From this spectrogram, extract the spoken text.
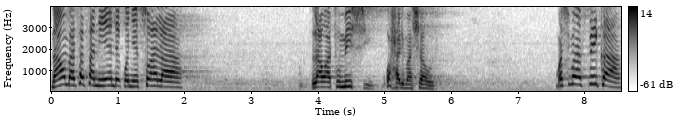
naomba sasa niende kwenye swala la watumishi wa halmashauri. Mheshimiwa Spika,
